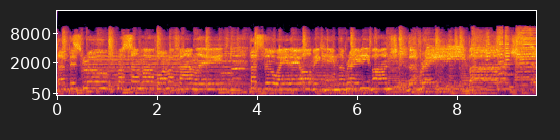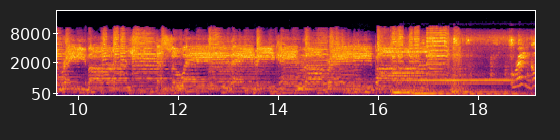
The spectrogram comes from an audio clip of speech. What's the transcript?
That this group must somehow form a family. That's the way they all became the Brady Bunch. The Brady Bunch. The Brady Bunch. That's the way they became the Brady Bunch. We're ready to.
